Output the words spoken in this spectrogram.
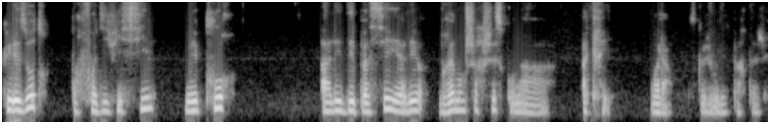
que les autres, parfois difficiles, mais pour aller dépasser et aller vraiment chercher ce qu'on a à créer. Voilà ce que je voulais partager.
